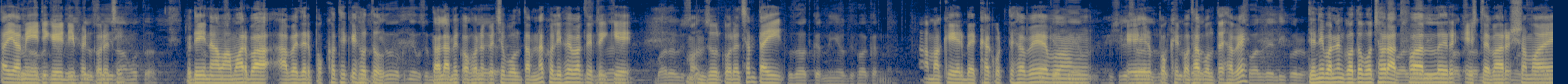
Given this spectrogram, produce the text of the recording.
তাই আমি এটিকে ডিফেন্ড করেছি। যদি এই নাম আমার বা আবেদের পক্ষ থেকে হতো, তাহলে আমি কখনো কিছু বলতাম না। খলিফে ওয়াক্ত এটিকে মঞ্জুর করেছেন, তাই আমাকে এর ব্যাখ্যা করতে হবে এবং এর পক্ষে কথা বলতে হবে। তিনি বলেন, গত বছর আতফালের ইজতেমার সময়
